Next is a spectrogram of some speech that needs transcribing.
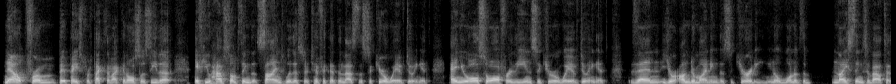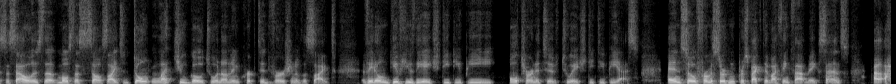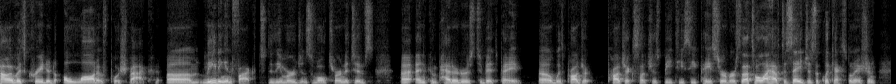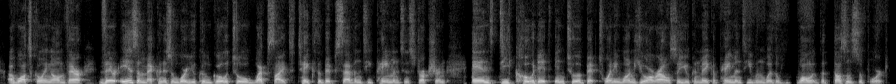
Now, from BitPay's perspective, I can also see that if you have something that's signed with a certificate, and that's the secure way of doing it, and you also offer the insecure way of doing it, then you're undermining the security. You know, one of the nice things about SSL is that most SSL sites don't let you go to an unencrypted version of the site. They don't give you the HTTP alternative to HTTPS. And so from a certain perspective, I think that makes sense. Uh, however, it's created a lot of pushback, um, leading, in fact, to the emergence of alternatives uh, and competitors to BitPay uh, with project projects such as BTC Pay Server. So that's all I have to say, just a quick explanation of what's going on there. There is a mechanism where you can go to a website, take the BIP70 payment instruction, and decode it into a BIP21 URL so you can make a payment even with a wallet that doesn't support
